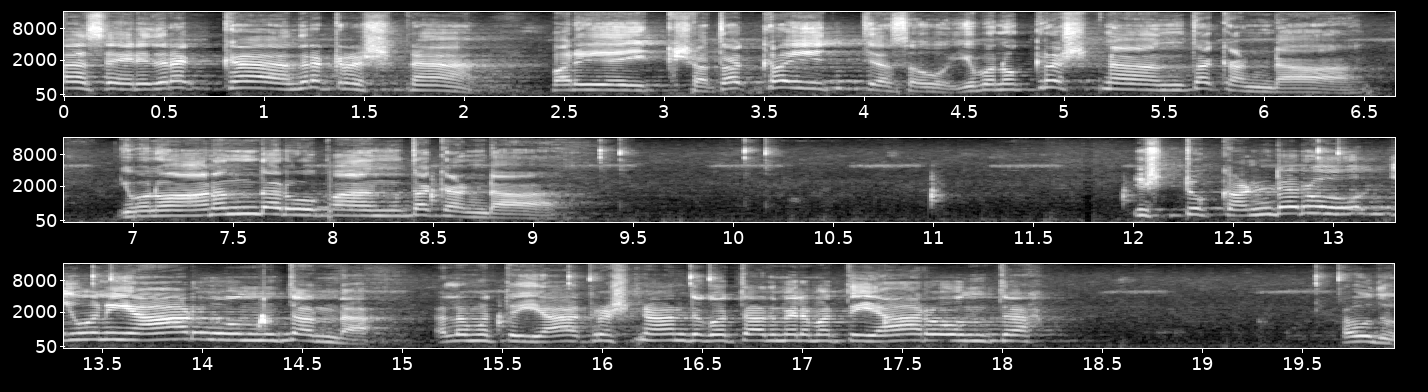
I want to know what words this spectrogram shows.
ಅ ಸೇರಿದರೆ ಕ ಅಂದರೆ ಕೃಷ್ಣ. ಪರ್ಯೈಕ್ಷತ ಕ ಇತ್ಯಸೌ. ಇವನು ಕೃಷ್ಣ ಅಂತ ಕಂಡ. ಇವನು ಆನಂದ ರೂಪ ಅಂತ ಕಂಡ. ಇಷ್ಟು ಕಂಡರೂ ಇವನು ಯಾರು ಅಂತಂದ. ಅಲ್ಲ, ಮತ್ತೆ ಯಾ ಕೃಷ್ಣ ಅಂತ ಗೊತ್ತಾದ ಮೇಲೆ ಮತ್ತೆ ಯಾರು ಅಂತ? ಹೌದು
